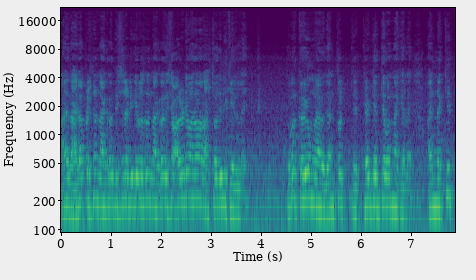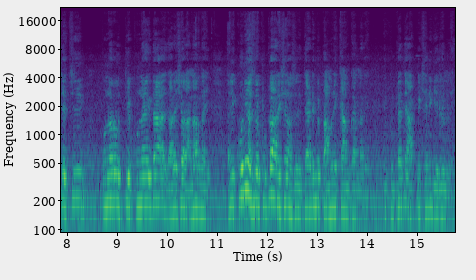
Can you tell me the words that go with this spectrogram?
आणि राहिला प्रश्न नागराध्यक्षासाठी गेलो असतो नागराध्यक्ष ऑलरेडी माझा राष्ट्रवादीने केलेला आहे. तो पण कवी उमाय होते आणि तो थे- थेट जनतेमधनं केलाय. आणि नक्कीच त्याची पुनरावृत्ती पुन्हा एकदा झाल्याशिवाय राहणार नाही. आणि कोणी असू दे कुठलं आरक्षण असू दे त्यासाठी मी प्रामाणिक काम करणार आहे. मी कुठल्या त्या अपेक्षेने गेलेलो नाही.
